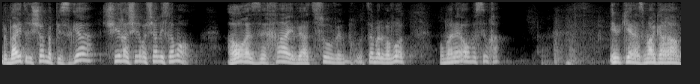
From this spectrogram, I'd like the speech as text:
בבית ראשון, בפסגה, שיר השיר בשער לשלמה. האור הזה חי ועצום ונמצא בלבבות, הוא מלא אור ושמחה. אם כן, אז מה גרם?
